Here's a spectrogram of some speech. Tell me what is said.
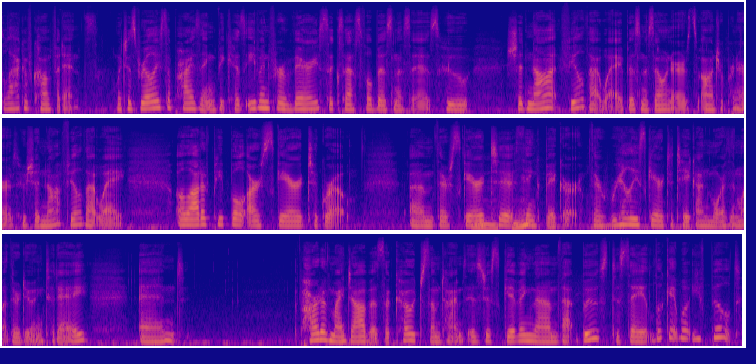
lack of confidence. Which is really surprising because even for very successful businesses who should not feel that way, business owners, entrepreneurs who should not feel that way, a lot of people are scared to grow. Um, they're scared mm-hmm. to think bigger. They're really scared to take on more than what they're doing today. And part of my job as a coach sometimes is just giving them that boost to say, look at what you've built.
